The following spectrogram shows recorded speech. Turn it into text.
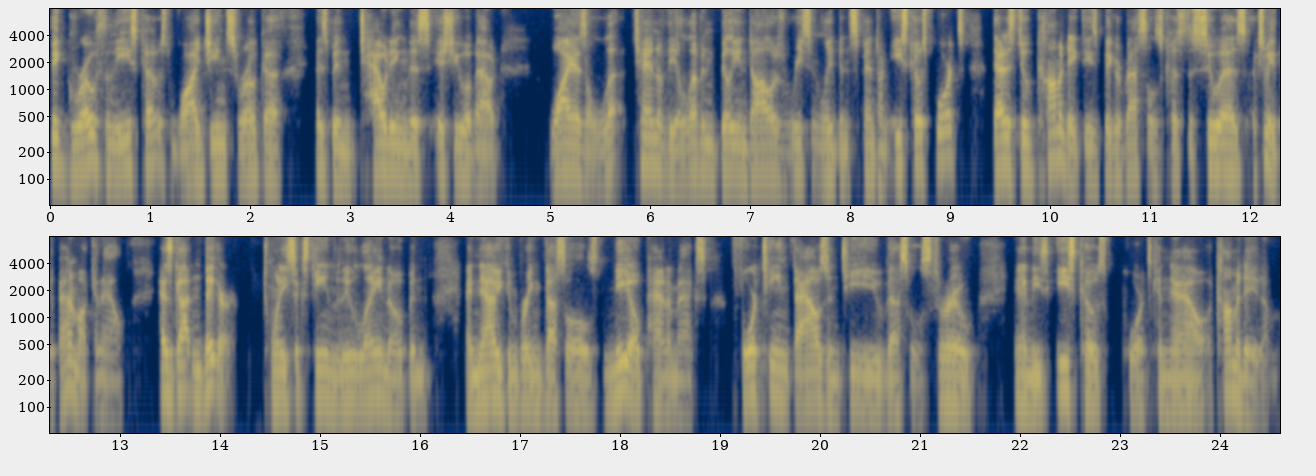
big growth in the East Coast. Why Gene Seroka has been touting this issue about why has 10 of the 11 billion dollars recently been spent on East Coast ports? That is to accommodate these bigger vessels because the Suez, excuse me, the Panama Canal has gotten bigger. 2016, the new lane opened, and now you can bring vessels, Neo Panamax, 14,000 TEU vessels through, and these East Coast ports can now accommodate them.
